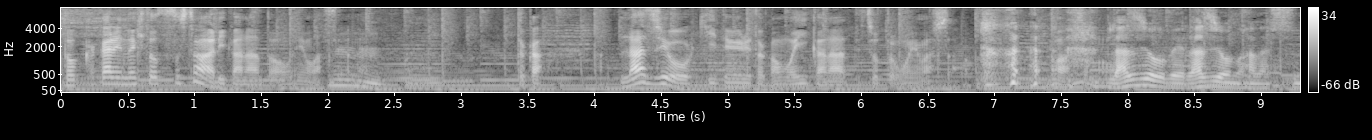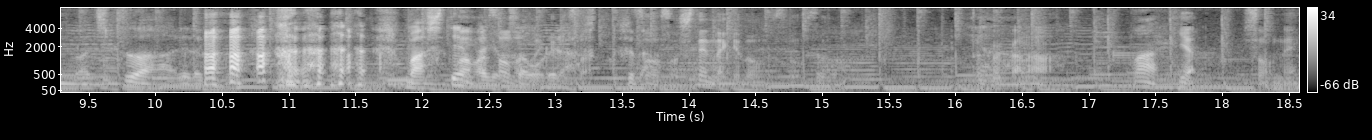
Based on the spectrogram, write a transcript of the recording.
とっかかりの一つとしてはありかなとは思いますよね、とかラジオを聞いてみるとかもいいかなってちょっと思いました。まあそのラジオでラジオの話するのは実はあれだけど。まあしてんだけどさ、俺ら普段。そうそうしてんだけどそう。そう。とかかなまあねいやそうね。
